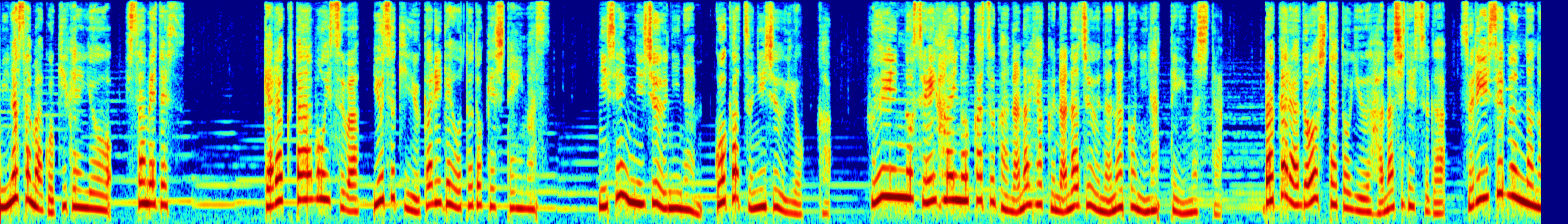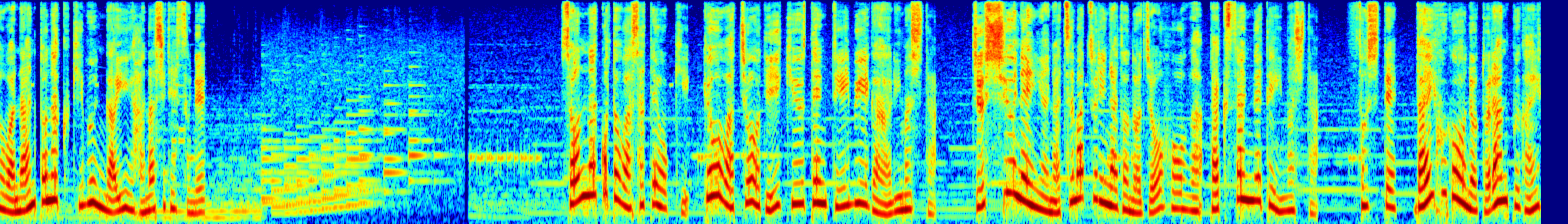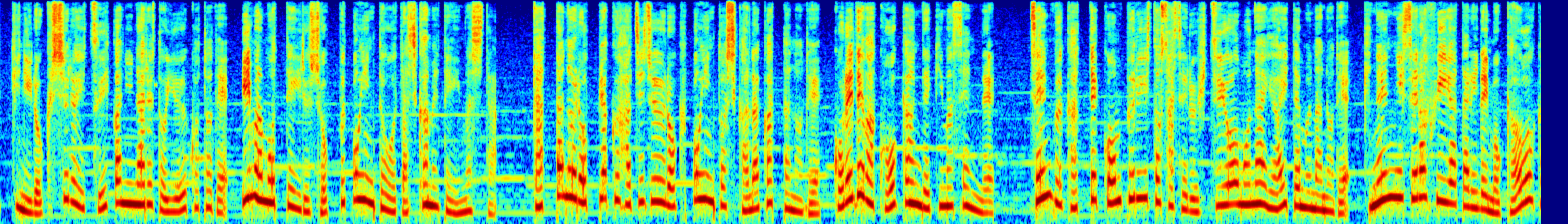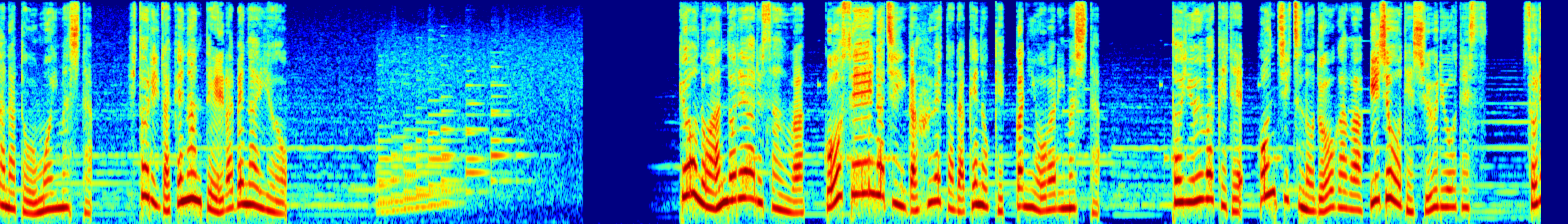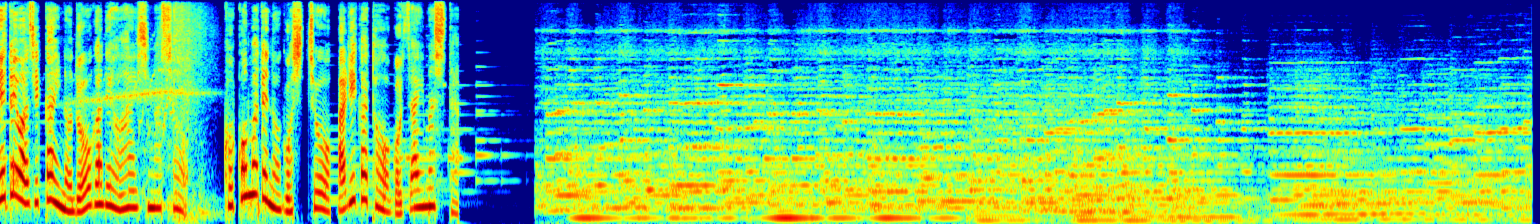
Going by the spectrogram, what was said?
皆様ごきげんよう、ひさめです。キャラクターボイスは、ゆずきゆかりでお届けしています。2022年5月24日、封印の聖杯の数が777個になっていました。だからどうしたという話ですが、37なのはなんとなく気分がいい話ですね。そんなことはさておき、今日は超 DQ10TV がありました。10周年や夏祭りなどの情報がたくさん出ていました。そして大富豪のトランプが一気に6種類追加になるということで、今持っているショップポイントを確かめていました。たったの686ポイントしかなかったので、これでは交換できませんね。全部買ってコンプリートさせる必要もないアイテムなので、記念にセラフィーあたりでも買おうかなと思いました。一人だけなんて選べないよ。今日のアンドレアルさんは合成エナジーが増えただけの結果に終わりました。というわけで本日の動画は以上で終了です。それでは次回の動画でお会いしましょう。ここまでのご視聴ありがとうございました。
